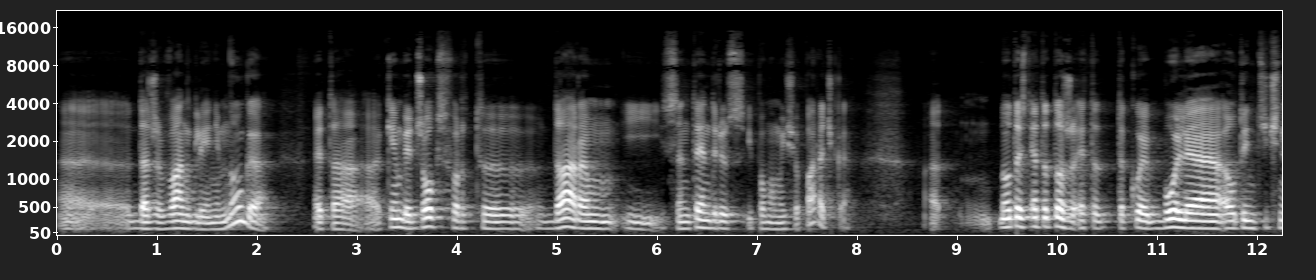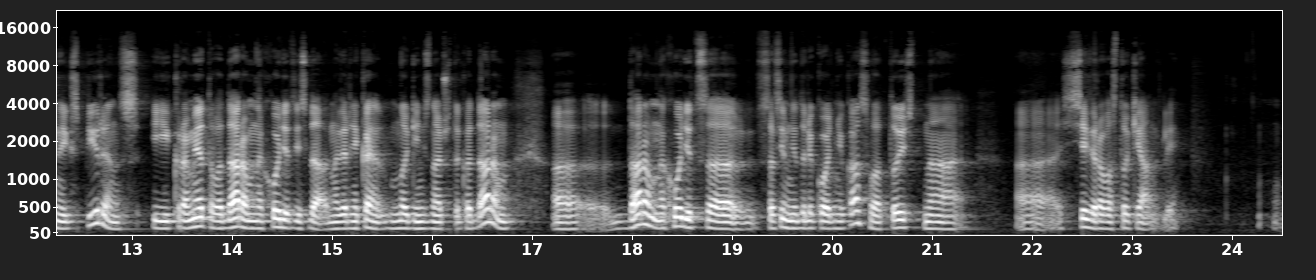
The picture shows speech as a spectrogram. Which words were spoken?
Э, даже в Англии немного. Это Кембридж, Оксфорд, э, Дарем и Сент-Эндрюс и, по-моему, еще парочка. Э, ну, то есть это тоже, это такой более аутентичный experience, и кроме этого Дарем находится, да, наверняка многие не знают, что такое Дарем, Дарем находится совсем недалеко от Ньюкасла, то есть на северо-востоке Англии. Вот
